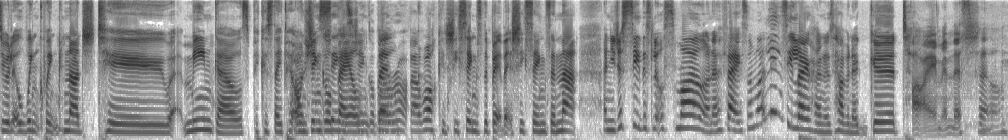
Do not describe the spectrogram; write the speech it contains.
do a little wink, wink, nudge to Mean Girls because they put Oh, on Jingle Bell, Jingle Bell Rock. Bell Rock, and she sings the bit that she sings in that, and you just see this little smile on her face. I'm like, Lindsay Lohan is having a good time in this film.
